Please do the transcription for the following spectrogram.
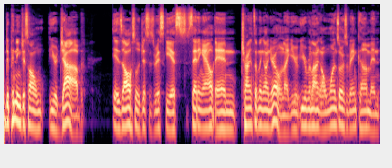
depending just on your job is also just as risky as setting out and trying something on your own. Like you're, you're relying on one source of income and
